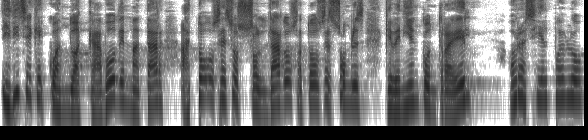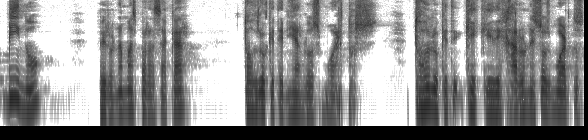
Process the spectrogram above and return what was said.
Y dice que cuando acabó de matar a todos esos soldados, a todos esos hombres que venían contra él, ahora sí el pueblo vino pero nada más para sacar todo lo que tenían los muertos, todo lo que, que, dejaron esos muertos,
